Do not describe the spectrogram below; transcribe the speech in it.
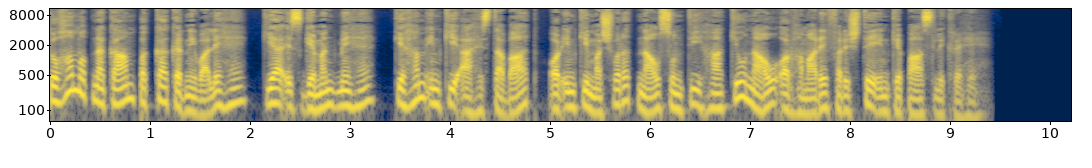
تو ہم اپنا کام پکا کرنے والے ہیں، کیا اس گیمند میں ہیں کہ ہم ان کی آہستہ بات اور ان کی مشورت ناؤ سنتی ہاں کیوں ناؤ اور ہمارے فرشتے ان کے پاس لکھ رہے ہیں؟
